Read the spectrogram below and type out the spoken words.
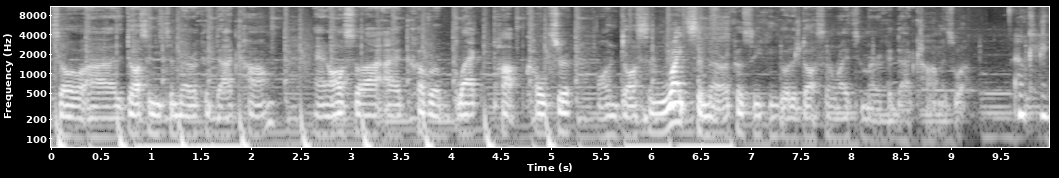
so uh, DawsonEatsAmerica.com. And also, I, I cover black pop culture on Dawson Writes America, so you can go to DawsonWritesAmerica.com as well. Okay.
